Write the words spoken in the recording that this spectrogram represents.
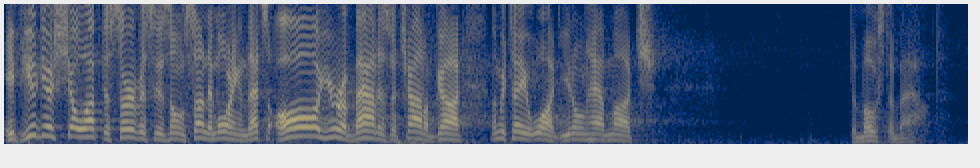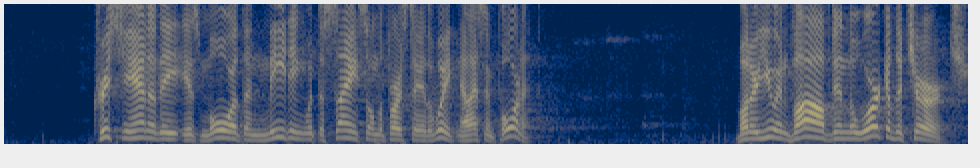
If you just show up to services on Sunday morning and that's all you're about as a child of God, let me tell you what, you don't have much to boast about. Christianity is more than meeting with the saints on the first day of the week. Now, that's important. But are you involved in the work of the church?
